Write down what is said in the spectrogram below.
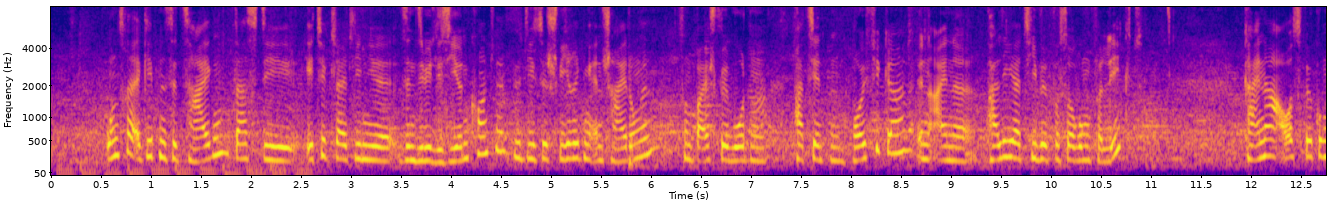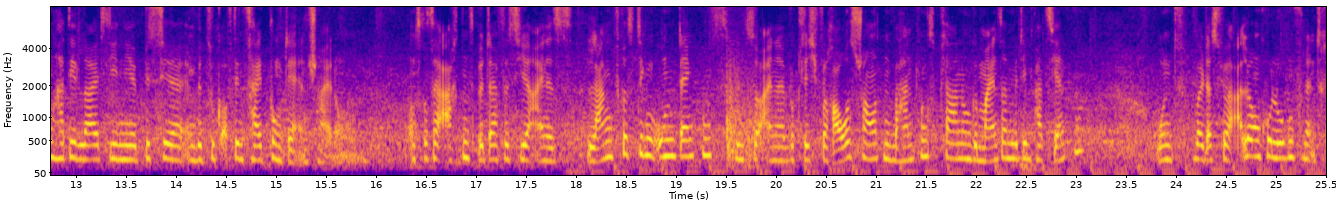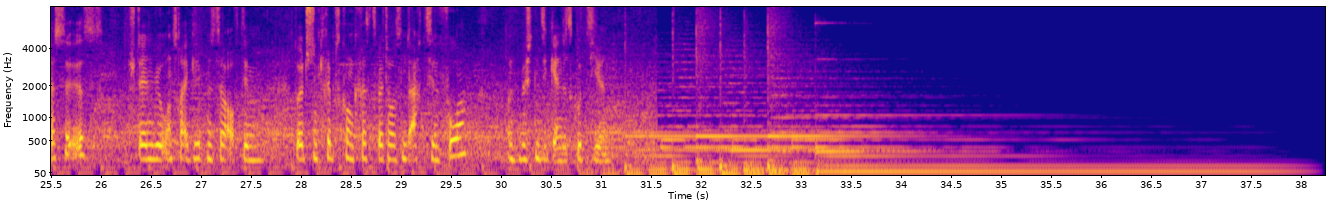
Unsere Ergebnisse zeigen, dass die Ethikleitlinie sensibilisieren konnte für diese schwierigen Entscheidungen. Zum Beispiel wurden Patienten häufiger in eine palliative Versorgung verlegt. Keine Auswirkung hat die Leitlinie bisher in Bezug auf den Zeitpunkt der Entscheidungen. Unseres Erachtens bedarf es hier eines langfristigen Umdenkens hin zu einer wirklich vorausschauenden Behandlungsplanung gemeinsam mit dem Patienten. Und weil das für alle Onkologen von Interesse ist, stellen wir unsere Ergebnisse auf dem Deutschen Krebskongress 2018 vor und möchten sie gerne diskutieren.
